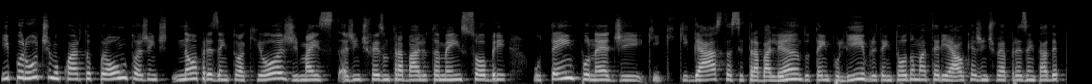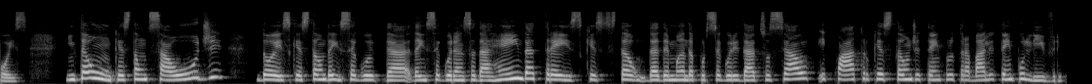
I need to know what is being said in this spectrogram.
E, por último, quarto ponto, a gente não apresentou aqui hoje, mas a gente fez um trabalho também sobre o tempo né, de, que, que gasta-se trabalhando, tempo livre, tem todo o material que a gente vai apresentar depois. Então, um, questão de saúde, dois, questão da, insegu da, da insegurança da renda, três, questão da demanda por segurança social e quatro, questão de tempo do trabalho e tempo livre.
